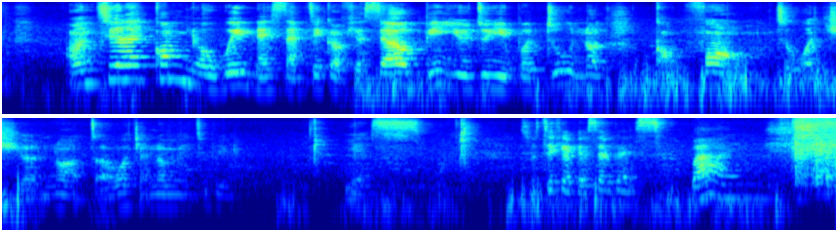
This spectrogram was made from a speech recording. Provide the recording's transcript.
Until I come your way next time, take care of yourself. Be you, do you, but do not conform to what you're not or what you're not meant to be. Yes. So take care of yourself, guys. Bye.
